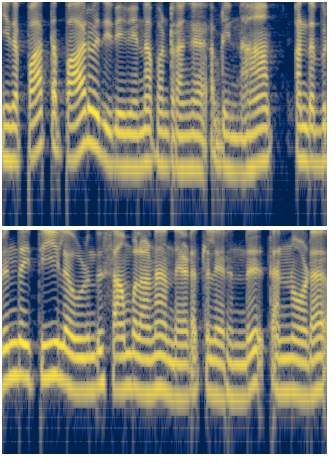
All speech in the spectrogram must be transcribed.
இதை பார்த்த பார்வதி தேவி என்ன பண்ணுறாங்க அப்படின்னா அந்த பிருந்தை தீயில் விழுந்து சாம்பலான அந்த இடத்துல இருந்து தன்னோட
